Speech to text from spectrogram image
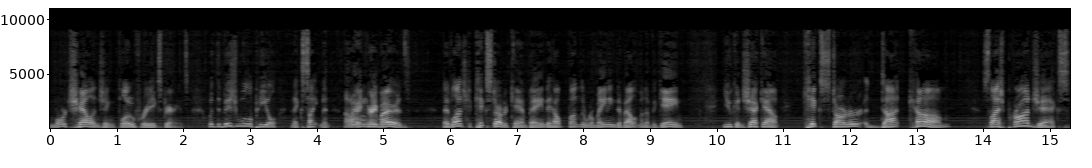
more challenging Flow Free experience with the visual appeal and excitement of Angry Birds. They've launched a Kickstarter campaign to help fund the remaining development of the game you can check out kickstarter.com slash projects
